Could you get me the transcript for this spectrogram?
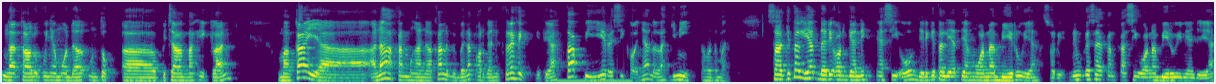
nggak terlalu punya modal untuk uh, bicara tentang iklan, maka ya Anda akan mengandalkan lebih banyak organic traffic gitu ya. Tapi resikonya adalah gini, teman-teman. Saat kita lihat dari organic SEO, jadi kita lihat yang warna biru ya, sorry. Ini mungkin saya akan kasih warna biru ini aja ya.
